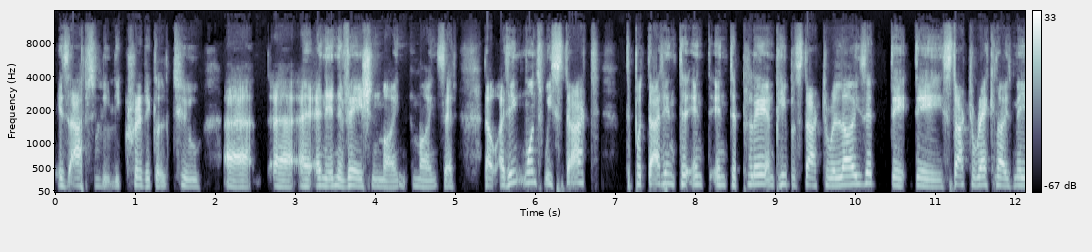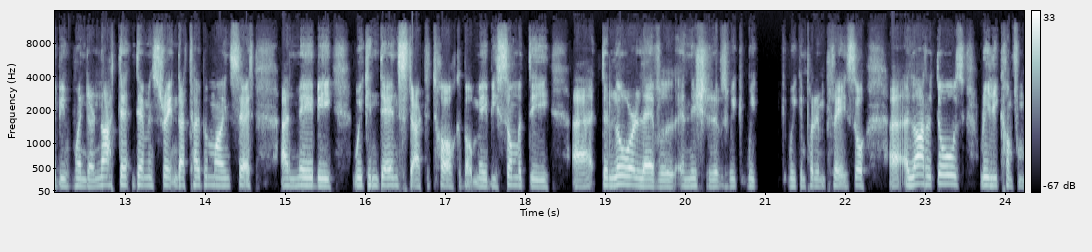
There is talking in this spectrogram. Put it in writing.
is absolutely critical to uh, uh, an innovation mind, mindset. Now, I think once we start to put that into, into, into play and people start to realize it, they, they start to recognize maybe when they're not de- demonstrating that type of mindset, and maybe we can then start to talk about maybe some of the uh, the lower level initiatives we, we we can put in place. So uh, a lot of those really come from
